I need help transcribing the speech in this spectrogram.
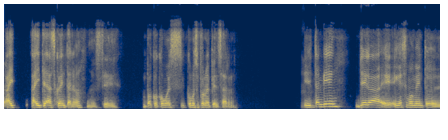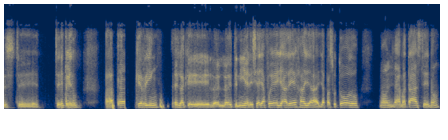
Ahí ahí te das cuenta, ¿no? Este un poco cómo es cómo es su forma de pensar. ¿no? Y también llega eh, en ese momento este a que Ring es la que lo, detenía, le decía, ya fue, ya deja, ya, ya pasó todo, ¿no? Ya mataste, ¿no?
